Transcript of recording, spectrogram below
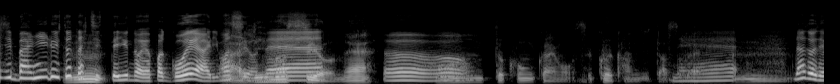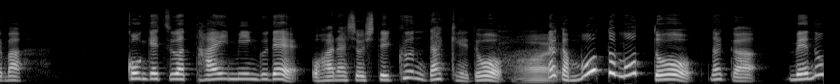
じ場にいる人たちっていうのはやっぱりご縁ありますよね。ありますよね。うんうん本当今回もすっごい感じたそれ。ねうんなのでまあ今月はタイミングでお話をしていくんだけど、はい。なんかもっともっとなんか目の前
